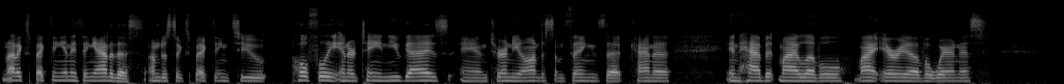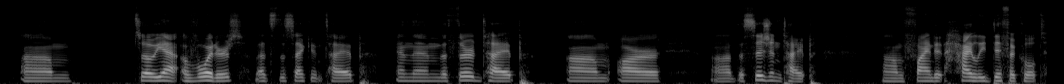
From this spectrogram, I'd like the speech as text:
I'm not expecting anything out of this. I'm just expecting to hopefully entertain you guys and turn you on to some things that kind of inhabit my level, my area of awareness. Um, so, yeah, avoiders. That's the second type. And then the third type um, are uh, decision type. Um, find it highly difficult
